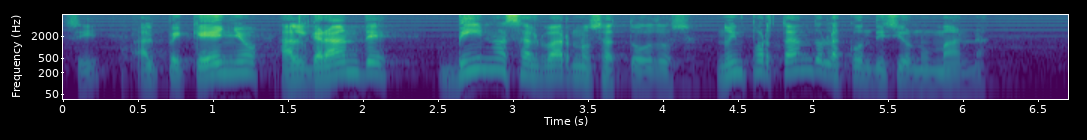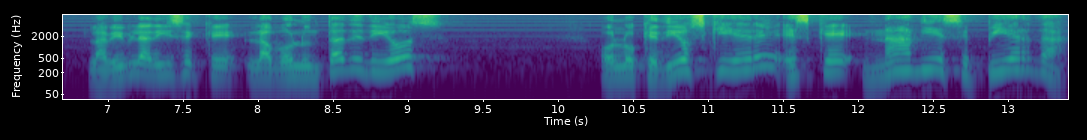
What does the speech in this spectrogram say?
¿sí? al pequeño, al grande, vino a salvarnos a todos, no importando la condición humana. La Biblia dice que la voluntad de Dios o lo que Dios quiere es que nadie se pierda,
